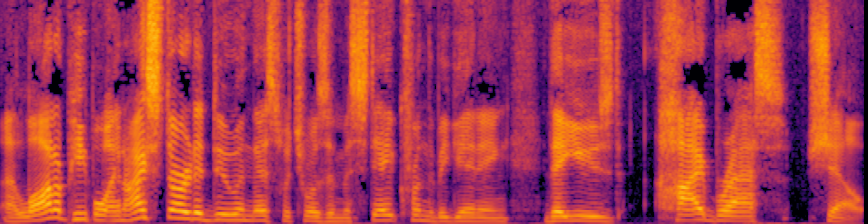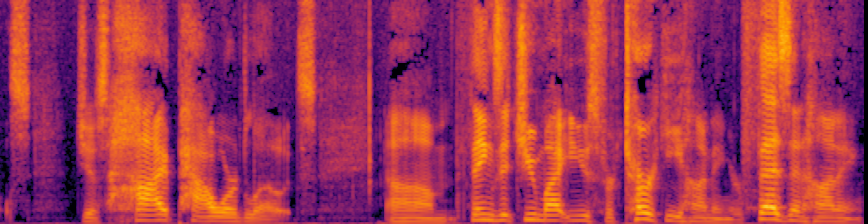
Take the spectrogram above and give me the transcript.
a lot of people, and I started doing this, which was a mistake from the beginning, they used high brass shells, just high powered loads. Um, things that you might use for turkey hunting or pheasant hunting.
